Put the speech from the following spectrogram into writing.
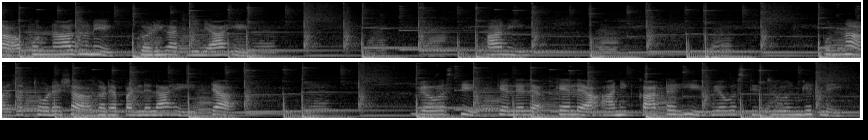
आता पुन्हा अजून एक घडी घातलेली आहे. आणि पुन्हा ज्या थोड्याशा घड्या पडलेल्या आहे त्या व्यवस्थित केलेल्या केल्या आणि काटही व्यवस्थित जुळून घेतले.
